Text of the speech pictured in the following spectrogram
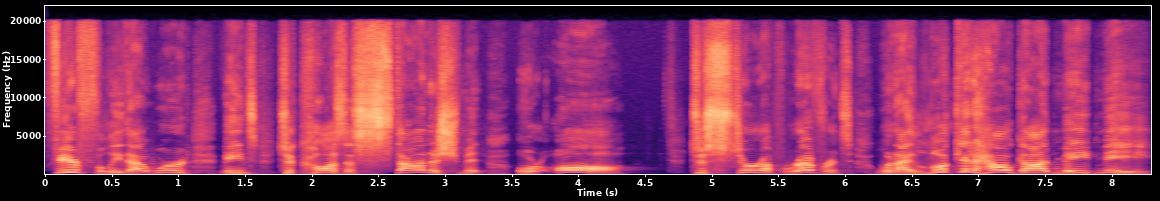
Fearfully, that word means to cause astonishment or awe, to stir up reverence. When I look at how God made me,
